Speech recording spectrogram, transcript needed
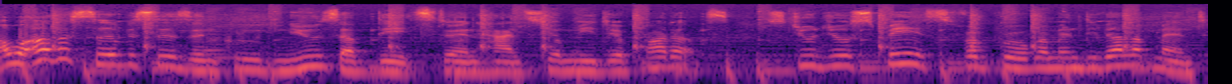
Our other services include news updates to enhance your media products, studio space for program and development.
